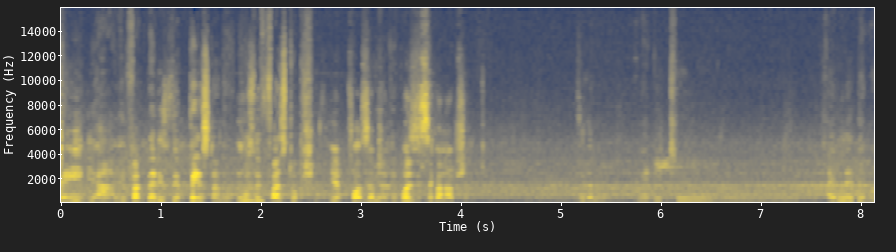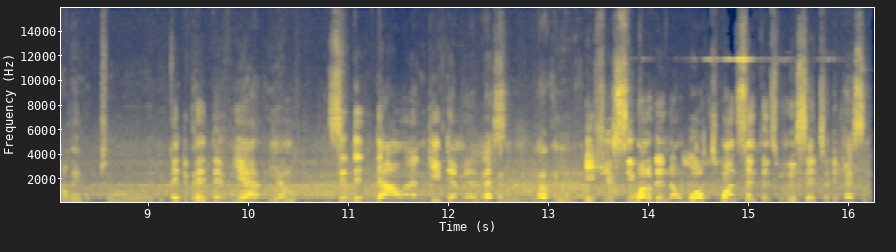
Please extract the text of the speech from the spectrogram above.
pray. Yeah, in fact, that is the best and of course the first option. Yeah. First option. the What's the second option? Then maybe to I let them. I mean to Educate them. Yeah. yeah. Mhm. Sit them down and give them a lesson. them love, I mean, If you see one of them now, what one sentence will you say to the person,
